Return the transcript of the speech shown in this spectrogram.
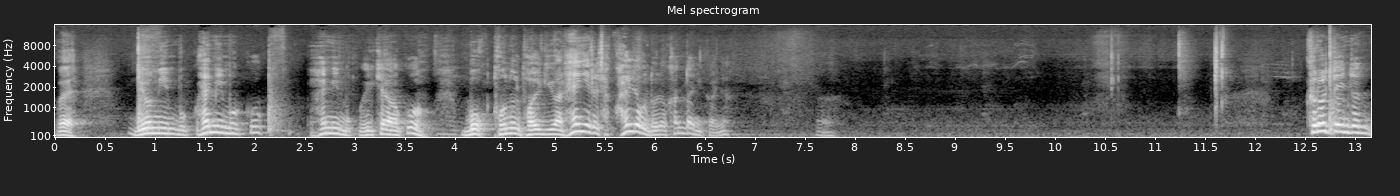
왜? 묘미 먹고 해미 먹고 해미 먹고 이렇게 해갖고 목 돈을 벌기 위한 행위를 자꾸 하려고 노력한다니까요. 어. 그럴 때 이제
